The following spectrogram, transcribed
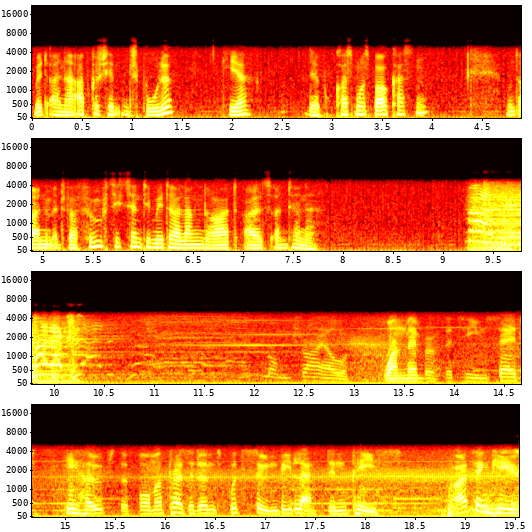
mit einer abgeschirmten Spule, hier der Kosmos-Baukasten, und einem etwa 50 cm langen Draht als Antenne. One member of the team said he hopes the former president would soon be left in peace. I think he's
